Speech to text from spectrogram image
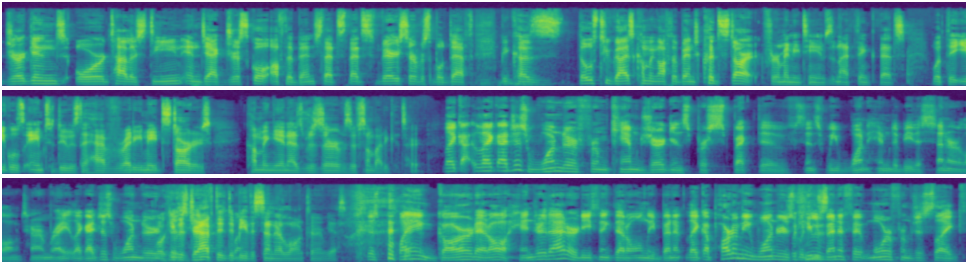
Jurgens or Tyler Steen and Jack Driscoll off the bench, that's that's very serviceable depth because those two guys coming off the bench could start for many teams, and I think that's what the Eagles aim to do is to have ready-made starters coming in as reserves if somebody gets hurt. Like, I- like I just wonder from Cam Jurgens' perspective, since we want him to be the center long term, right? Like, I just wonder. Well, he was drafted to be the center long term. Yes. Does playing guard at all hinder that, or do you think that'll only benefit? Like, a part of me wonders Well, would he he, was- benefit more from just like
